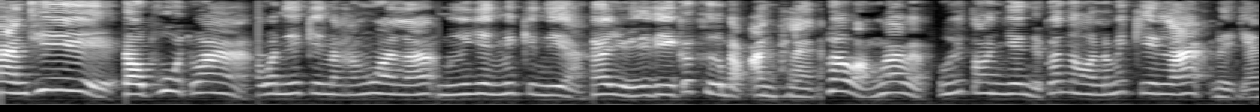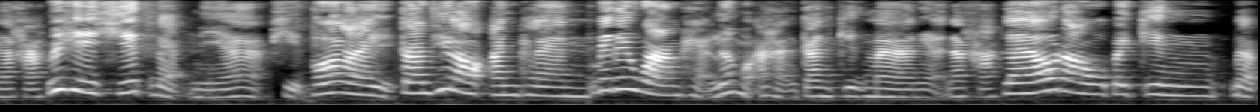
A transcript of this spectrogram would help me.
การที่เราพูดว่าวันนี้กินมาทั้งวันแล้ว มื้อเย็นไม่กินเดียอะอยู่ดีๆ ก็คือแบบอันแพลนเพื่อหวังว่าแบบโอ้ยตอนเย็นเดี๋ยวก็นอนแล้วไม่กินละอะไรอย่างเงี้ยนะคะ วิธีคิดแบบนี้ผิดเพราะอะไรการที่เราอันแพลนไม่ได้วางแผนเรื่องของอาหารการกินมาเนี่ยนะคะ แล้วเราไปกินแบบ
